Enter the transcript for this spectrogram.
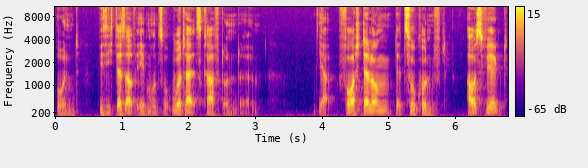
Und wie sich das auf eben unsere Urteilskraft und äh, ja, Vorstellung der Zukunft auswirkt,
